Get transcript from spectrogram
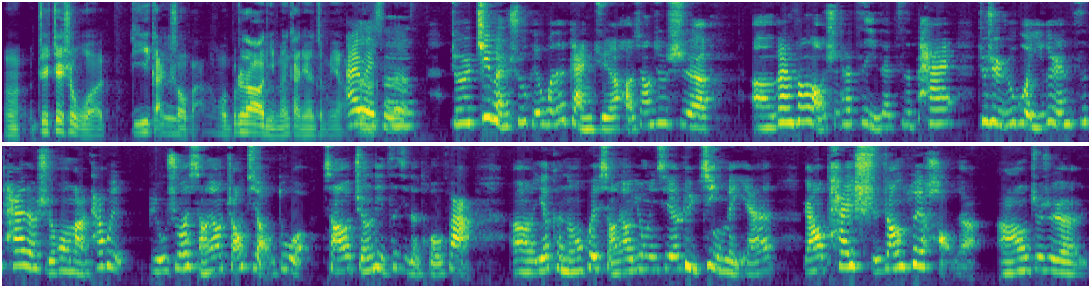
嗯，这这是我第一感受吧，我不知道你们感觉怎么样。艾瑞斯就是这本书给我的感觉好像就是，呃，万芳老师他自己在自拍。就是如果一个人自拍的时候嘛，他会比如说想要找角度，想要整理自己的头发，呃，也可能会想要用一些滤镜、美颜，然后拍十张最好的，然后就是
